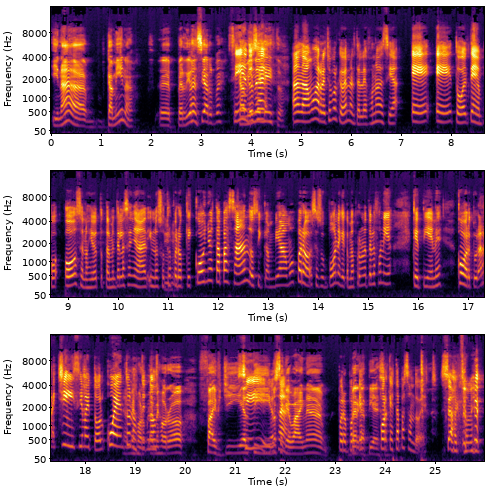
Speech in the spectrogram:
y nada, camina. Eh, perdidos en Seattle, pues. Sí, camina entonces- y listo. Andábamos arrecho porque, bueno, el teléfono decía eh, eh, todo el tiempo, o se nos iba totalmente la señal y nosotros, pero ¿qué coño está pasando si cambiamos? Pero se supone que cambiamos por una telefonía que tiene cobertura rechísima y todo el cuento. El nos- mejor, el nos- mejor oh, 5G, LTE, Sí, o no sé qué vaina. Pero ¿por qué, tiesa. por qué está pasando esto? Exactamente.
